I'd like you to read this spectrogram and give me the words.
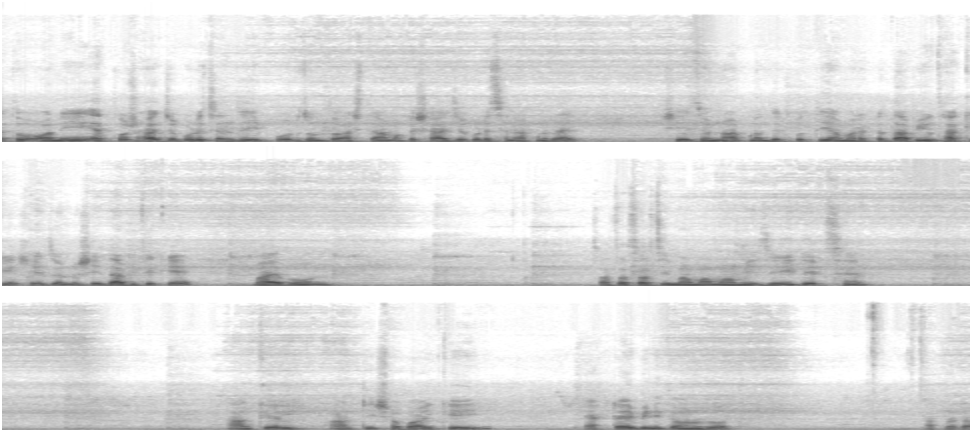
এত অনেক এত সাহায্য করেছেন যে এই পর্যন্ত আসতে আমাকে সাহায্য করেছেন আপনারাই। সেই জন্য আপনাদের প্রতি আমার একটা দাবিও থাকে। সেই জন্য সেই দাবি থেকে ভাই বোন, চাচা, চাচি, মামা, মামি যেই দেখছেন আঙ্কেল আন্টি সবাইকেই একটাই বিনীত অনুরোধ, আপনারা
